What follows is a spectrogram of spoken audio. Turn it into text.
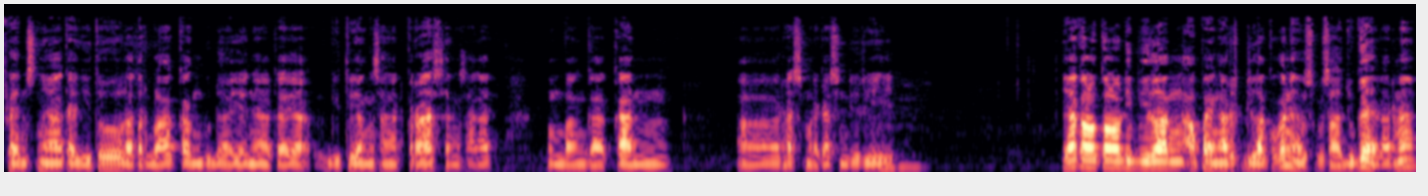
fansnya kayak gitu latar belakang budayanya kayak gitu yang sangat keras yang sangat membanggakan eh, ras mereka sendiri. Ya kalau kalau dibilang apa yang harus dilakukan ya susah juga ya karena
